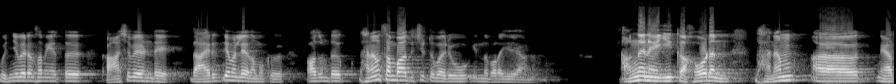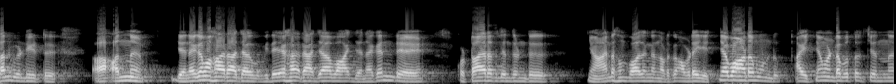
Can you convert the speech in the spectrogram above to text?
കുഞ്ഞ് വരുന്ന സമയത്ത് കാശ് വേണ്ടേ? ദാരിദ്ര്യമല്ലേ നമുക്ക്? അതുകൊണ്ട് ധനം സമ്പാദിച്ചിട്ട് വരൂ എന്ന് പറയുകയാണ്. അങ്ങനെ ഈ കഹോടൻ ധനം നേടാൻ വേണ്ടിയിട്ട് അന്ന് ജനക മഹാരാജാവ് വിദേഹ രാജാവായ ജനകന്റെ കൊട്ടാരത്തിൽ എന്തുണ്ട്? ജ്ഞാനസംവാദങ്ങൾ നടക്കും. അവിടെ യജ്ഞപാഠമുണ്ട്. ആ യജ്ഞമണ്ഡപത്തിൽ ചെന്ന്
